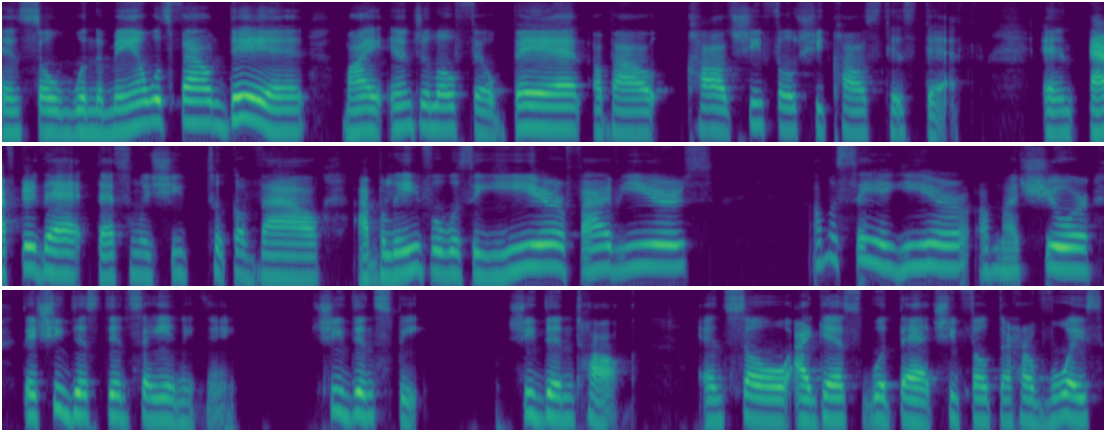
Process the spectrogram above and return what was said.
And so when the man was found dead, Maya Angelou felt bad about cause she felt she caused his death. And after that, that's when she took a vow. I believe it was a year, 5 years Imma say a year, I'm not sure, that she just didn't say anything. She didn't speak. She didn't talk. And so I guess with that, she felt that her voice,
